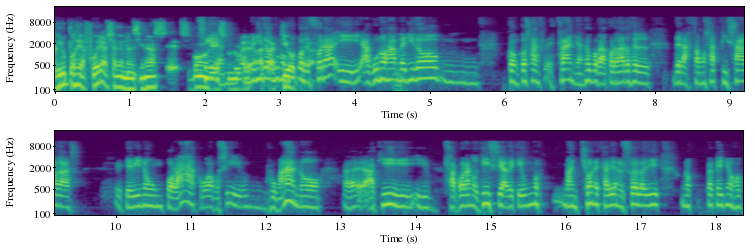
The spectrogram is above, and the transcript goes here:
grupos de afuera, ya que mencionás, eh, supongo que es un lugar han venido algunos grupos de fuera y algunos han venido mm, con cosas extrañas, ¿no? Porque acordaros de las famosas pisadas eh, que vino un polaco o algo así, un rumano, eh, aquí y sacó la noticia de que unos manchones que había en el suelo allí, unos pequeños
